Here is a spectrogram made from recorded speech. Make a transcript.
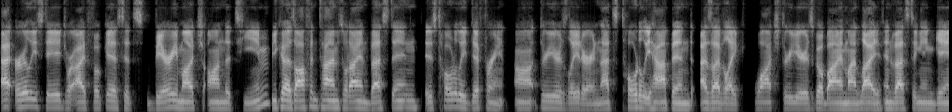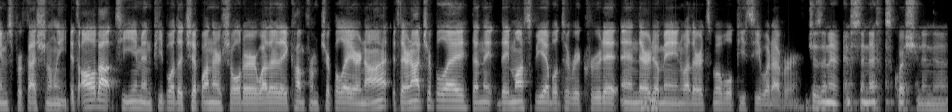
at early stage where I focus, it's very much on the team because oftentimes what I invest in is totally different uh, three years later. And that's totally happened as I've like watched three years go by in my life investing in games professionally. It's all about team and people with a chip on their shoulder, whether they come from AAA or not. If they're not AAA, then they, they must be able to recruit it in their mm-hmm. domain, whether it's mobile, PC, whatever. Which is an interesting next question and uh,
